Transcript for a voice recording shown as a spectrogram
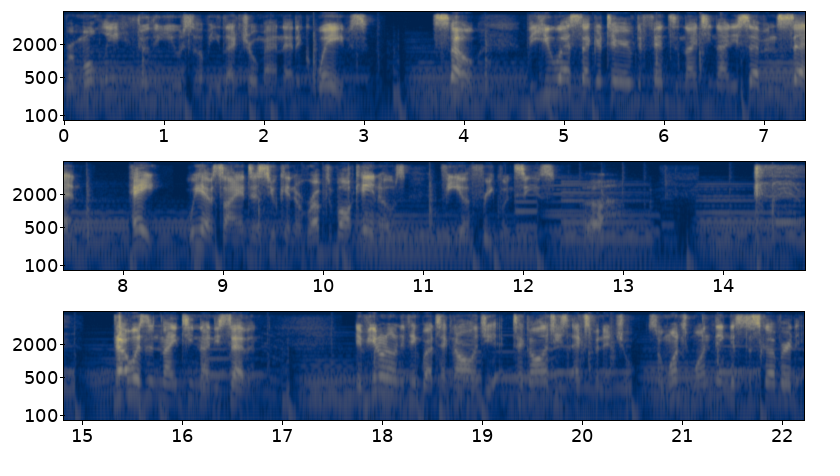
remotely through the use of electromagnetic waves. So, the U.S. Secretary of Defense in 1997 said, "Hey, we have scientists who can erupt volcanoes via frequencies." That was in 1997. If you don't know anything about technology, technology is exponential. So once one thing gets discovered,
